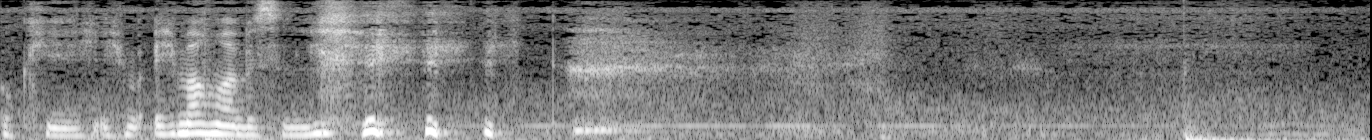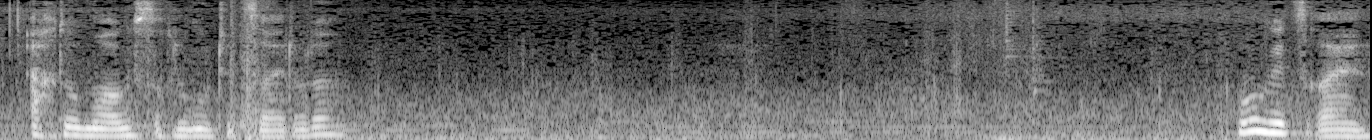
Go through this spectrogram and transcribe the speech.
Okay, ich, ich mach mal ein bisschen Licht. Ach du, morgens ist doch eine gute Zeit, oder? Wo geht's rein?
